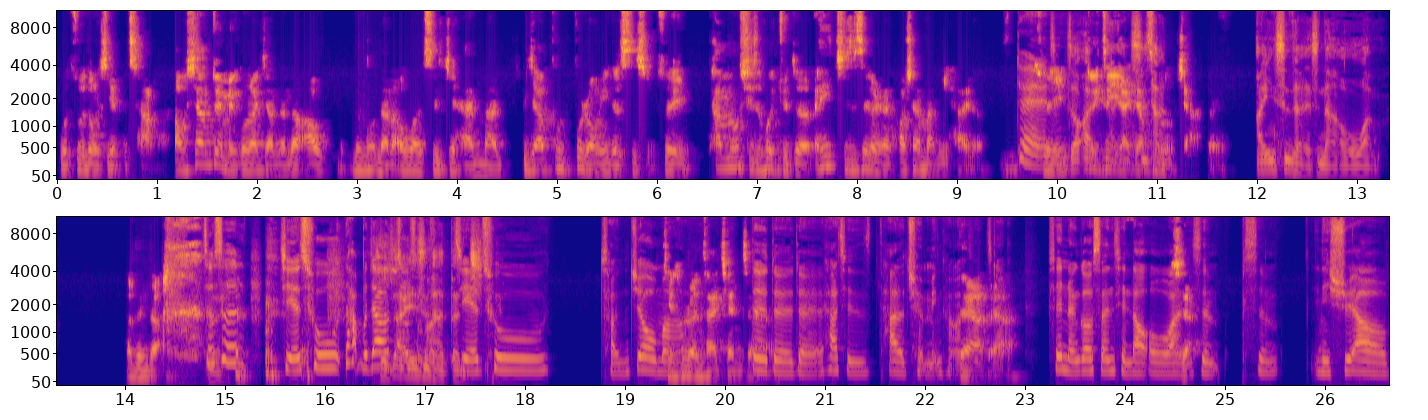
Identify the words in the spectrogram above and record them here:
我做的东西也不差嘛。”好像对美国来讲，能到 O 能够拿到 O1 是一件还蛮比较不不容易的事情，所以他们其实会觉得：“哎，其实这个人好像蛮厉害的。”对，所以对自己来讲是有价。对，爱因斯坦也是拿 O1 嘛？啊，真的，就是杰出，他不叫爱因斯坦杰出成就吗？杰出人才签证。对对对，他其实他的全名好像对啊对啊，所以能够申请到 O1 是是。你需要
